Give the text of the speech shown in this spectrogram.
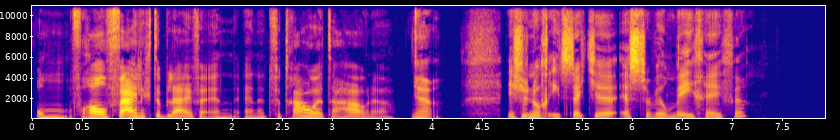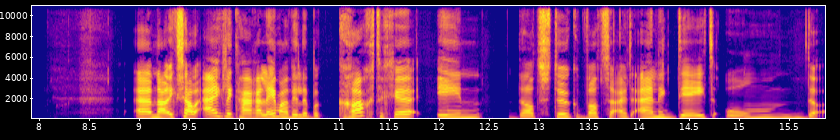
om vooral veilig te blijven en, en het vertrouwen te houden. Ja. Is er nog iets dat je Esther wil meegeven? Uh, nou, ik zou eigenlijk haar alleen maar willen bekrachtigen in dat stuk wat ze uiteindelijk deed om, de,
